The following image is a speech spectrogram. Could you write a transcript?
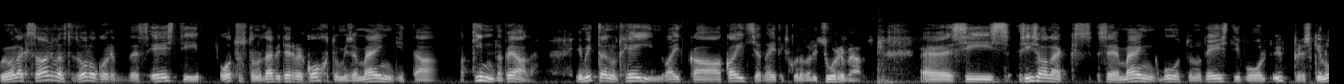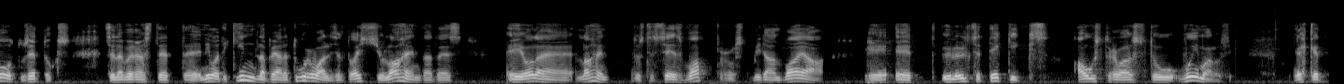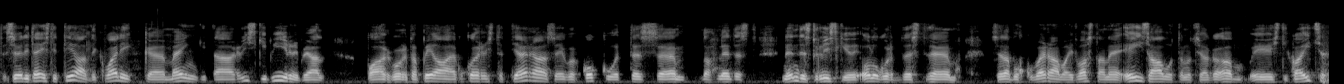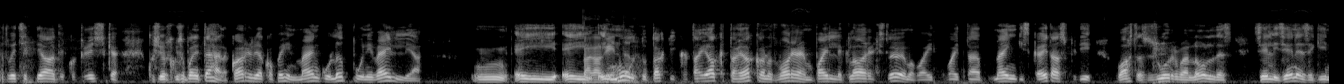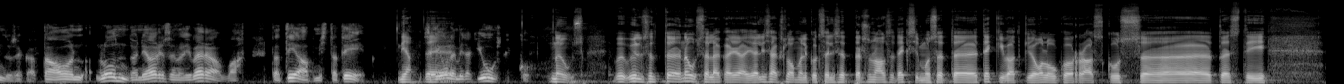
kui oleks sarnastes olukordades Eesti otsustanud läbi terve kohtumise mängida kindla peale ja mitte ainult Hein, vaid ka kaitsjad näiteks, kui nad olid surve all, äh, siis, siis oleks see mäng muutunud Eesti poolt üpriski lootusetuks. sellepärast, et niimoodi kindla peale turvaliselt asju lahendades ei ole lahendustes sees vaprust, mida on vaja et üleüldse tekiks Austria vastu võimalusi. ehk et see oli täiesti teadlik valik äh, mängida riskipiiri peal, paar korda peaaegu karistati ära, seekord kokkuvõttes äh, noh, nendest, nendest riskiolukordadest äh, sedapuhku väravaid vastane ei saavutanud, seal ka Eesti kaitsjad võtsid teadlikult riske, kusjuures, kui sa panid tähele, Karl Jakob Hein mängu lõpuni välja ei, ei, ei muutnud taktikat, ta ei hakka, ta ei hakanud varem palle klaariks lööma, vaid, vaid ta mängis ka edaspidi vastase surve all olles sellise enesekindlusega, ta on Londoni Arsenali väravvaht, ta teab, mis ta teeb. Jah, see ei ole midagi juhuslikku. nõus, üldiselt äh, nõus sellega ja, ja lisaks loomulikult sellised personaalsed eksimused äh, tekivadki olukorras, kus äh, tõesti äh,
